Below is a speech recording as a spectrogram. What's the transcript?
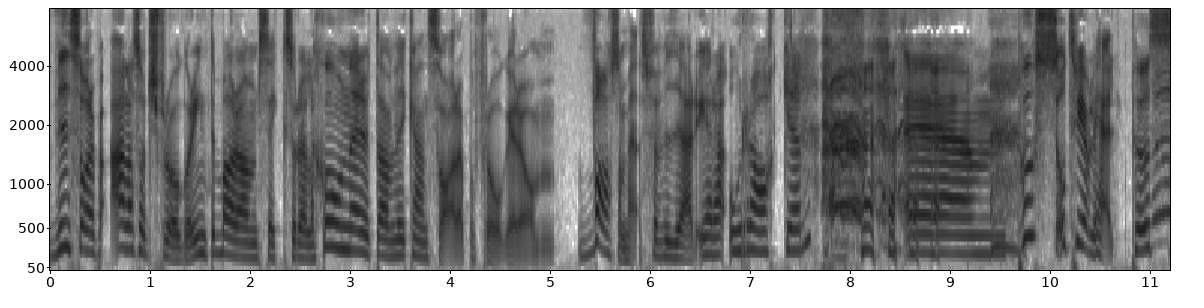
vi svarar på alla sorts frågor, inte bara om sex och relationer utan vi kan svara på frågor om vad som helst för vi är era orakel. eh, puss och trevlig helg. Puss.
